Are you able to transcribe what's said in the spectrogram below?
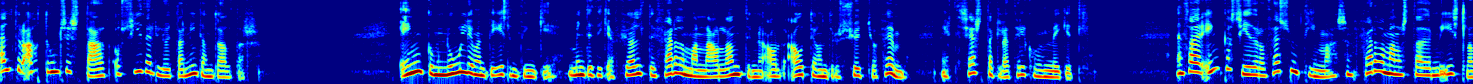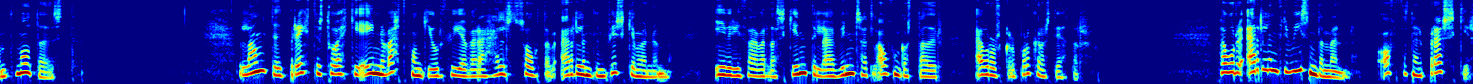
Heldur átti hún sér stað á síðarluta 19. aldar. Engum núlifandi Íslandingi myndi þykja fjöldi ferðamanna á landinu árið 1875 neitt sérstaklega tilkomið mikill. En það er enga síður á þessum tíma sem ferðamannastæðurinn Ísland mótaðist. Landið breytist þó ekki einu vettfangi úr því að vera helst sótt af erlendum fiskimönnum yfir í það að verða skyndilega vinsæll áfangastæður evróskar borgarastjættar. Það voru erlendri vísindamenn, oftast nær breskir,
